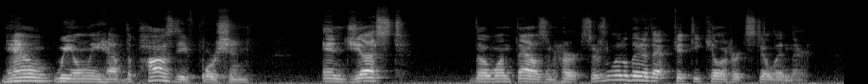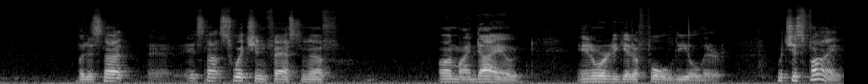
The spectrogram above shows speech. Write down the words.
Now we only have the positive portion and just the 1000 hertz. There's a little bit of that 50 kilohertz still in there. But it's not uh, it's not switching fast enough on my diode in order to get a full deal there, which is fine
